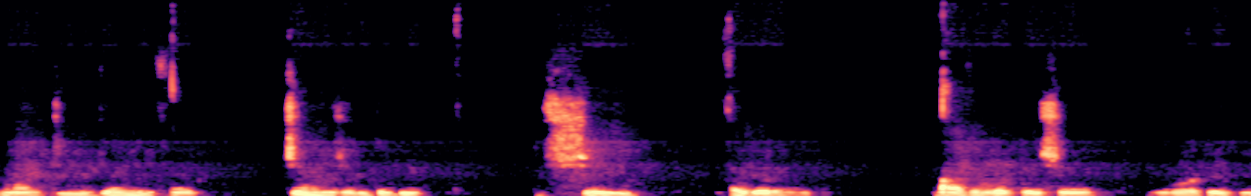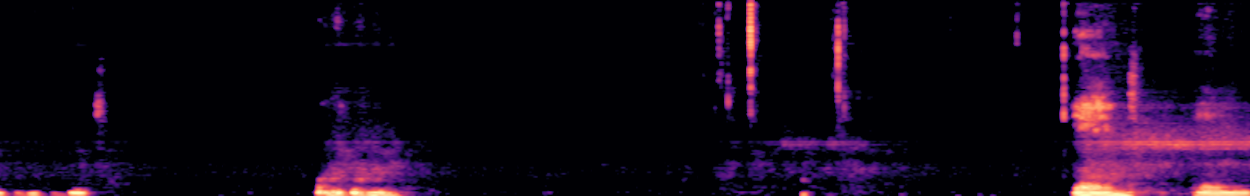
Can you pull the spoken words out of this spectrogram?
Come on, do again if I change a little bit the shape, I go ah, the rotation, rotate it a little bit. and and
